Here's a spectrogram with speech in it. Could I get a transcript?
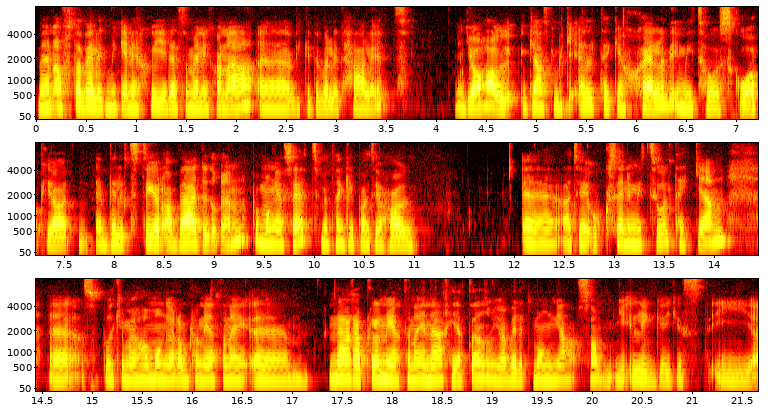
Men ofta väldigt mycket energi i dessa människorna, eh, vilket är väldigt härligt. Jag har ganska mycket eldtecken själv i mitt horoskop. Jag är väldigt styrd av värduren på många sätt med tanke på att jag har eh, att jag är oxen i mitt soltecken eh, så brukar man ha många av de planeterna, eh, nära planeterna i närheten och jag har väldigt många som ligger just i, eh,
